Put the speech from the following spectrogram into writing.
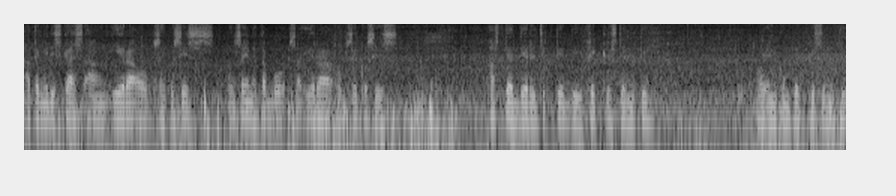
atong i-discuss ang era of psychosis. Unsay natabo sa era of psychosis after they rejected the fake Christianity or incomplete Christianity?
